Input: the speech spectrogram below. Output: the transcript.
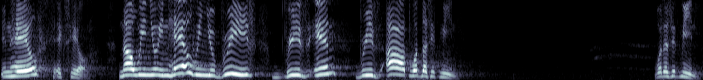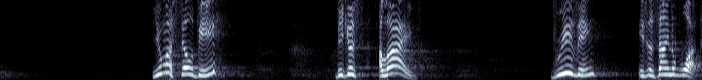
Inhale, exhale. Now, when you inhale, when you breathe, breathe in, breathe out, what does it mean? What does it mean? You must still be because alive. Breathing is a sign of what?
